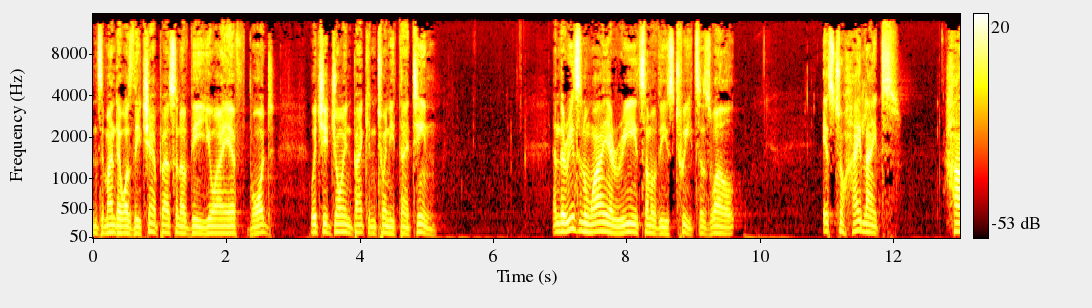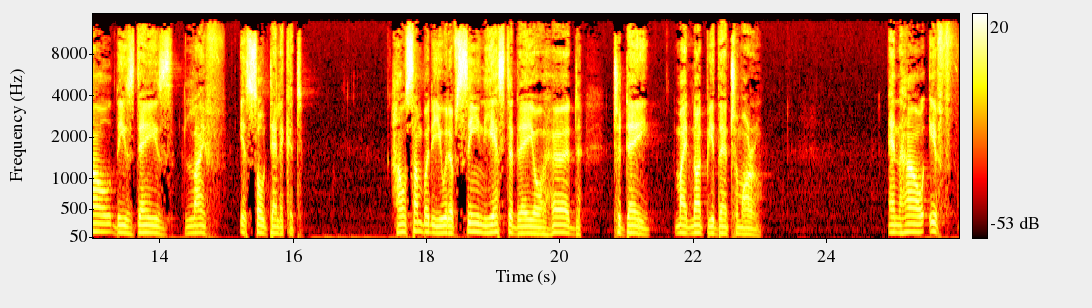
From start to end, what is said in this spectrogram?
Nzimande was the chairperson of the UIF board, which he joined back in 2013. And the reason why I read some of these tweets as well is to highlight how these days life is so delicate. How somebody you would have seen yesterday or heard today might not be there tomorrow. And how, if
